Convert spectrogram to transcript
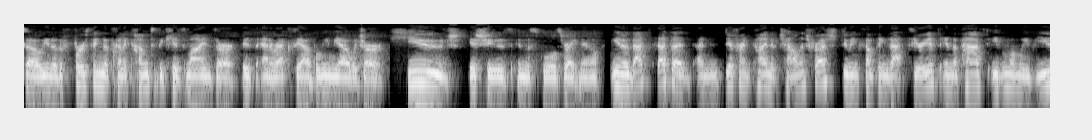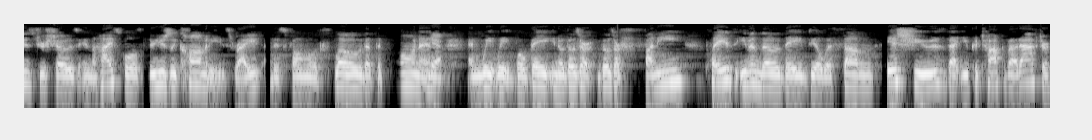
so, you know, the first thing that's going to come to the kids' minds are is anorexia, bulimia, which are huge issues in the schools right now. You know, that's that's a, a different kind of challenge for us doing something that serious. In the past, even when we've used your shows in the high schools, they're usually comedies, right? This phone will explode at the tone and yeah. and wait, wait, bobate. You know, those are those are funny plays, even though they deal with some issues that you could talk about after,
